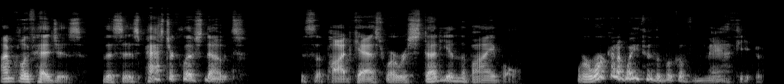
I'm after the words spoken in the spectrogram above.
I'm Cliff Hedges. This is Pastor Cliff's Notes. This is a podcast where we're studying the Bible. We're working our way through the book of Matthew.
